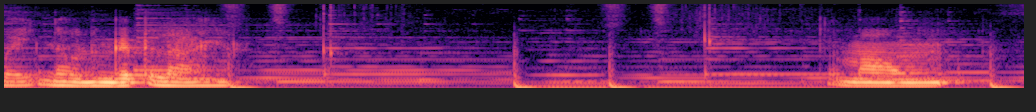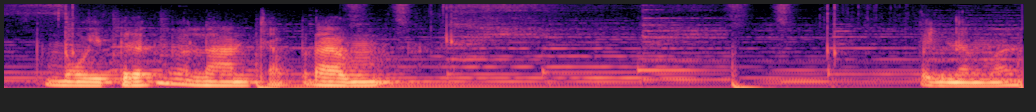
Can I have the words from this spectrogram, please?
បែកនៅនឹងងឹតឡាយម៉ោង6ព្រឹកឡានចាប់ដើម ពេញហ្នឹងមក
